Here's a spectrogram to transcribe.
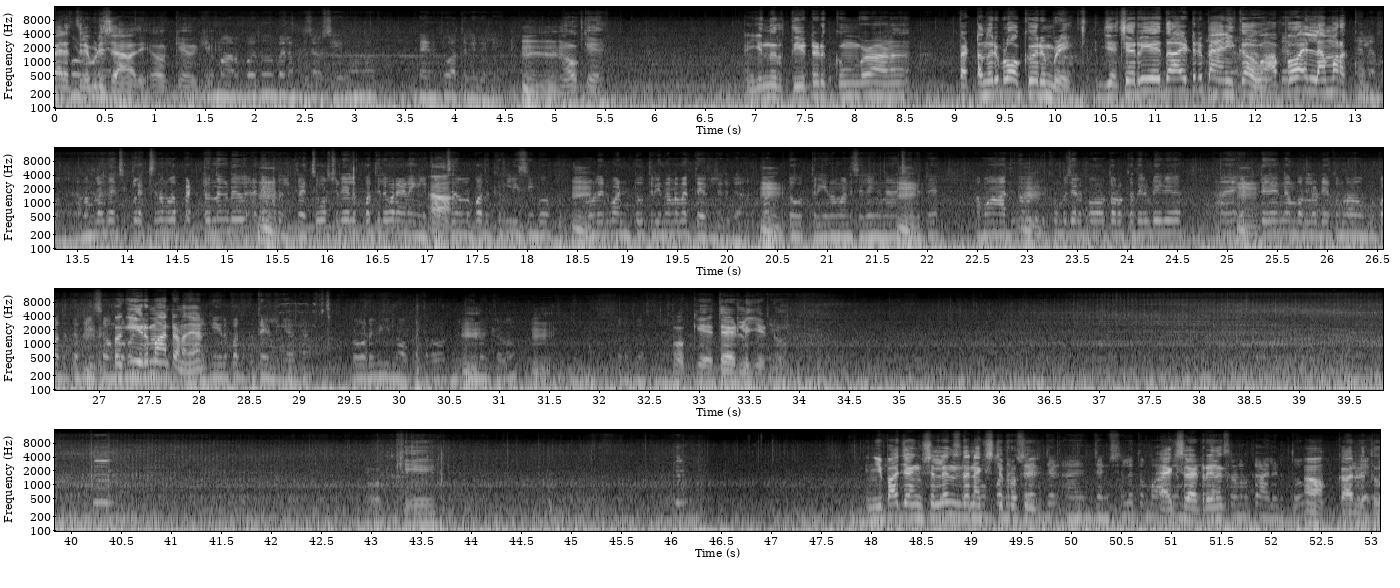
ബലത്തിൽ പിടിച്ചാൽ മതി. Okay okay. ഓക്കെ. എനിക്ക് നിർത്തിയിട്ട് എടുക്കുമ്പോഴാണ് പെട്ടെന്നൊരു ബ്ലോക്ക് വരുമ്പോഴേ ചെറിയ ഇതായിട്ടൊരു പാനിക് ആവും അപ്പോൾ എല്ലാം മറക്കും ക്ലച്ച് നമ്മൾ പെട്ടെന്ന് ക്ലച്ച് കുറച്ചുകൂടി എളുപ്പത്തിൽ പറയുകയാണെങ്കിൽ ക്ലച്ച് നമ്മൾ പതുക്കെ റിലീസ് ചെയ്യുമ്പോൾ. നമ്മളൊരു വൺ ടു ത്രീ എന്നുള്ള മെത്തേഡിൽ എടുക്കുക വൺ. ടു ത്രീ എന്ന മനസ്സിൽ ഇങ്ങനെ. ചെയ്തിട്ട് അപ്പൊ ആദ്യം നമ്മൾ. എടുക്കുമ്പോൾ ചിലപ്പോൾ തുടക്കത്തിൽ ഇവിടെ ഒരു. എട്ട് നമ്പറിലൂടെ നമ്മൾ നമുക്ക് പതുക്കെ റിലീസ് ആവും gear മാറ്റണം ഞാൻ? ഗിയർ പതുക്കെ തെളിയിക്കാം റോഡ് വീൽ നോക്കട്ടെ റോഡ്. നോക്കിയോളൂ. ഓക്കെ തേർഡിലേക്ക് ഇട്ടു ഓക്കെ ഇനിയിപ്പോ ആ ജംഗ്ഷനിൽ എന്താ നെക്സ്റ്റ് ന്ന് കാലെടുത്തു. ആ കാലെടുത്തു.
